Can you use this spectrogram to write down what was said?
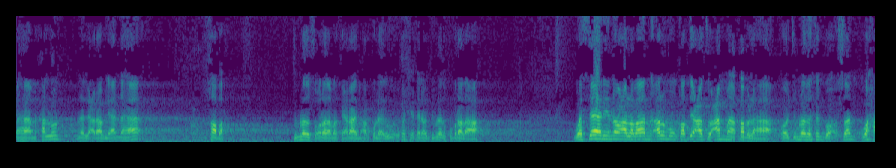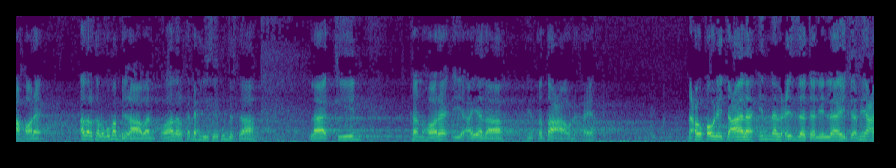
lahaa maxalun min alacraab liannaha khabar jumlada suqrada marka icraab maxal ku leedahay wuxuu ka sheekanaya jumlada kubrada ah والثاني nooca labaadna almunqaطicaةu cama qablahaa oo jumlada ka go'san waxa hore hadalka laguma bilaaban oo hadalka dhexdiisay ku jirtaa laakiin kan hore iyo ayadaa inqiطaaca u dhexeeya naxو qowlihi tacaalى ina الciزaةa lilaahi jamiiعا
